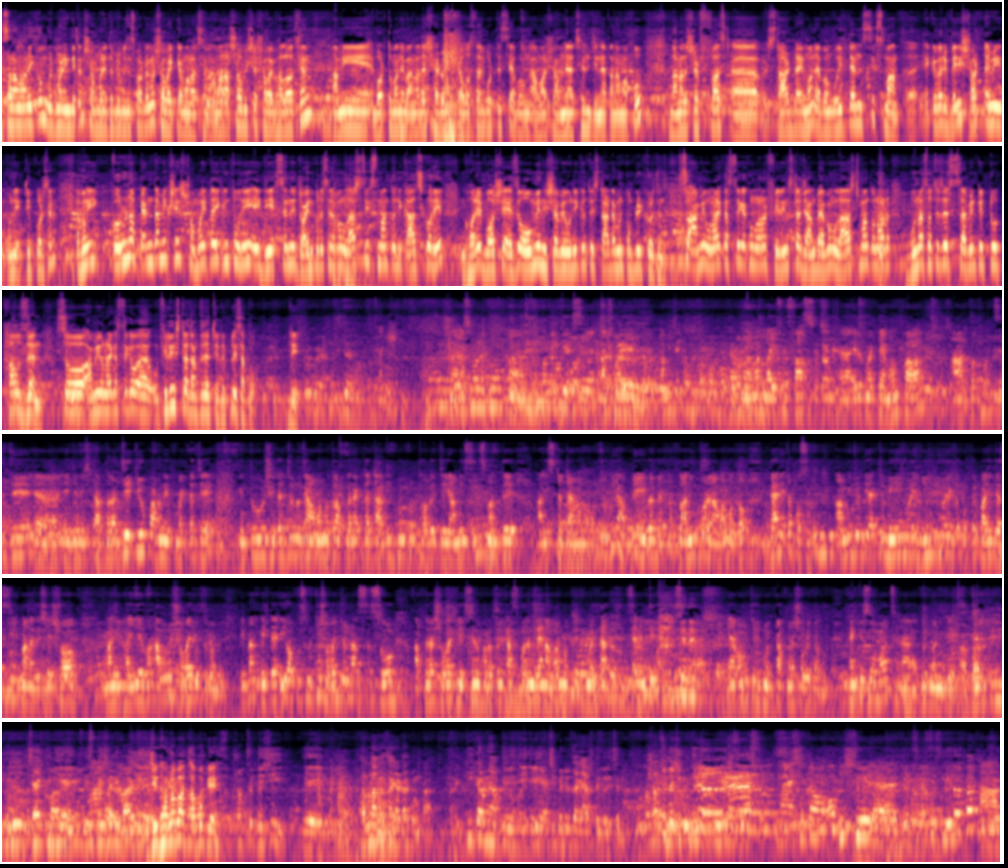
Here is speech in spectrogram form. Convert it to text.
আসসালামু আলাইকুম, good morning ডিটেন সম্মানিত বিজনেস পার্টনার সবাই কেমন আছেন? আমার আশা বিশ্বাস সবাই ভালো আছেন। আমি বর্তমানে বাংলাদেশ শ্যাডো অবস্থান করতেছি এবং আমার সামনে আছেন জিনা তানাম আপু। বাংলাদেশের ফার্স্ট স্টার ডায়মন্ড এবং উইথ এন সিক্স মান্থ একেবারে ভেরি শর্ট টাইমে উনি অ্যাক্টিভ করেছেন। এবং এই করোনা প্যান্ডামিক শেষ সময়টাই কিন্তু উনি এই ডিএক্সএনে জয়েন করেছেন এবং লাস্ট সিক্স মান্থ উনি কাজ করে ঘরে বসে এজ এ ওমেন হিসাবে উনি কিন্তু স্টার ডায়মন্ড কমপ্লিট করেছেন। সো আমি ওনার কাছ থেকে এখন ওনার ফিলিংসটা জানব এবং লাস্ট মান্থ ওনার বোনাস হচ্ছে যে সেভেন্টি টু থাউজেন্ড সো আমি ওনার কাছ থেকে ফিলিংসটা জানতে চাচ্ছি প্লিজ আপু জি। আমার লাইফে ফার্স্ট এরকম একটা অ্যামাউন্ট পাওয়া। আর কথা হচ্ছে যে এই জিনিসটা আপনারা যে কেউ পাবেন এরকম একটা চেয়ে কিন্তু সেটার জন্য যে আমার মতো আপনার একটা টার্গেট বিল করতে হবে যে আমি সিক্স মান্থে স্টার ডায়মন্ড হব যদি আপনি এইভাবে একটা প্ল্যানিং করেন আমার মতো দেন এটা পসিবল আমি যদি একটা মেয়ে হয়ে, গৃহিণী হয়ে এটা করতে পারি দ্যাসি বাংলাদেশের সব মানে ভাই এবং আপনি সবাই করতে পারবেন। এবং এটা, এই অপরচুনিটি সবার জন্য আছে সো আপনারা সবাই এখানে ভালো করে কাজ করেন দেন আমার মতো এরকম একটা সেভেন্টি থাউজেন্ডের অ্যামাউন্ট এরকম একটা আপনারা সবাই পাবেন thank you so much good morning আপনার এই চেক নিয়ে স্পেশালি বাইরে জি, ধন্যবাদ আপুকে। সবচেয়ে বেশি মানে ভালো লাগার জায়গাটা কোনটা মানে কি কারণে আপনি এই- অ্যাচিভমেন্টের জায়গায় আসতে পেরেছেন সবচেয়ে বেশি কোন? হ্যাঁ সেটা অবশ্যই আর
